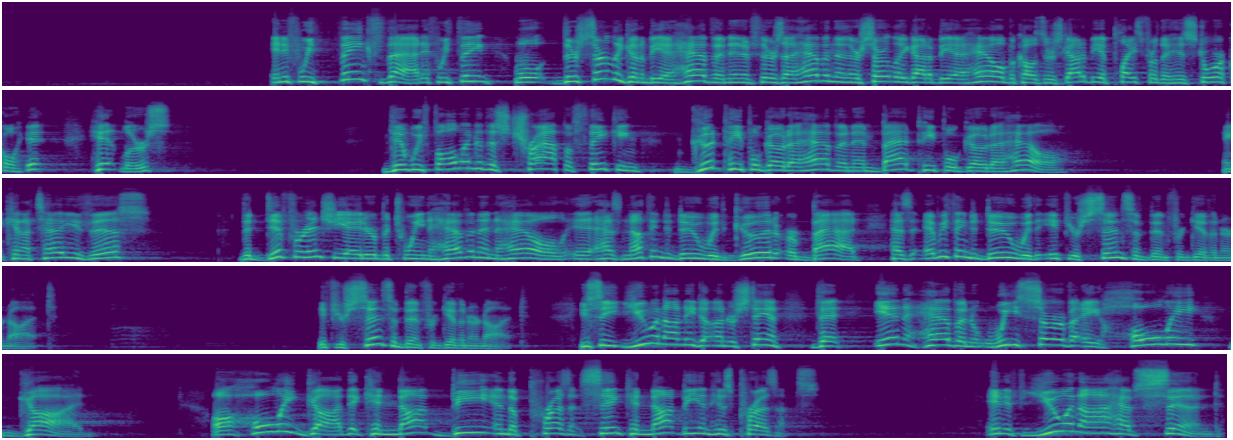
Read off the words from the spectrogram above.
And if we think that, if we think, well, there's certainly going to be a heaven, and if there's a heaven, then there's certainly got to be a hell because there's got to be a place for the historical hit, Hitlers, then we fall into this trap of thinking good people go to heaven and bad people go to hell. And can I tell you this? The differentiator between heaven and hell it has nothing to do with good or bad, has everything to do with if your sins have been forgiven or not. If your sins have been forgiven or not. You see, you and I need to understand that in heaven we serve a holy God. A holy God that cannot be in the presence. Sin cannot be in his presence. And if you and I have sinned,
